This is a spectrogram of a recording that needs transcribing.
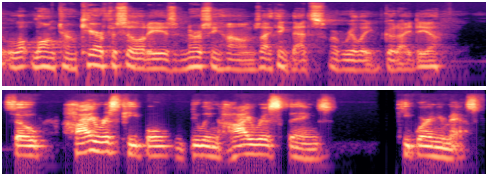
long term care facilities and nursing homes, I think that's a really good idea. So, high risk people doing high risk things, keep wearing your mask.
